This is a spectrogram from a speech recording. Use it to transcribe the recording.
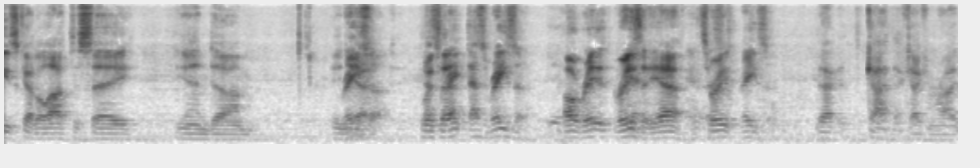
he's got a lot to say, and, um, and yeah. Razor. What's that's that? Ra- that's Razor. Oh, Razor, Razor yeah, that's right. Razor. That, God, that guy can ride.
